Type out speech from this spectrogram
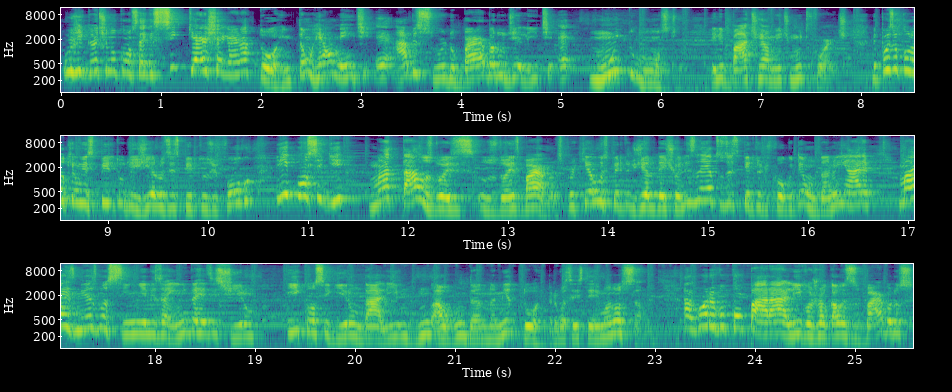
o gigante não consegue sequer chegar na torre. Então realmente é absurdo, o Bárbaro de Elite é muito monstro. Ele bate realmente muito forte. Depois eu coloquei um espírito de gelo e os espíritos de fogo e consegui matar os dois, os dois bárbaros. Porque o espírito de gelo deixou eles lentos, o espírito de fogo deu um dano em área, mas mesmo assim eles ainda resistiram e conseguiram dar ali algum, algum dano na minha torre, para vocês terem uma noção. Agora eu vou comparar ali, vou jogar os bárbaros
